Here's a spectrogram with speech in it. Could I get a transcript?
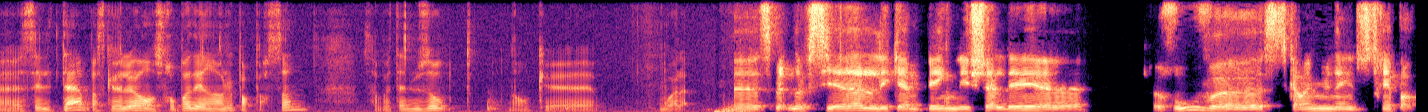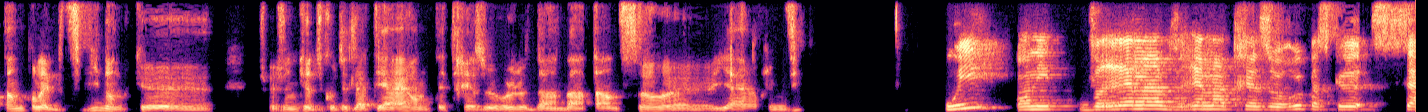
Euh, c'est le temps parce que là, on ne sera pas dérangé par personne. Ça va être à nous autres. Donc, euh, voilà. c'est maintenant officiel. Les campings, les chalets rouvrent. c'est quand même une industrie importante pour la BTV. Donc, j'imagine que du côté de la TR, on était très heureux d'entendre ça hier après-midi. Oui, on est vraiment, vraiment très heureux parce que ça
